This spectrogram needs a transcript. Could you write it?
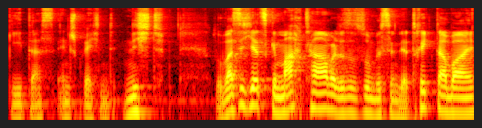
geht das entsprechend nicht. So, was ich jetzt gemacht habe, das ist so ein bisschen der Trick dabei.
